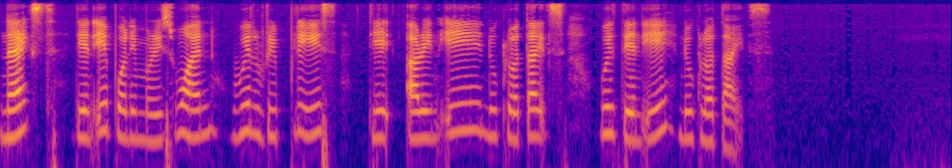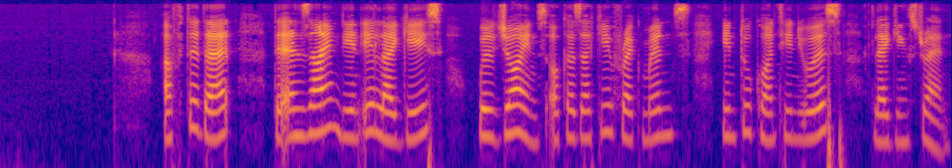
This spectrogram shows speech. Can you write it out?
Next, DNA polymerase 1 will replace the RNA nucleotides with DNA nucleotides. After that, the enzyme DNA ligase will join Okazaki fragments into continuous lagging strand.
